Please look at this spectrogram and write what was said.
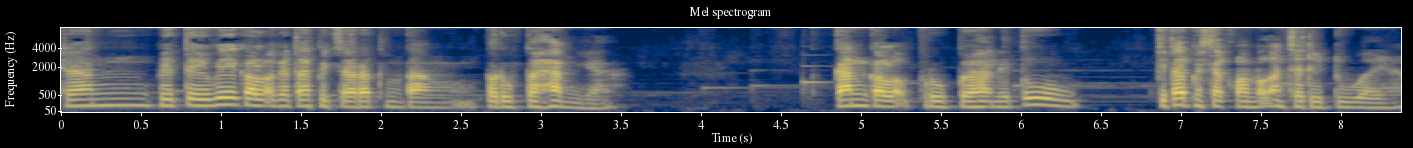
Dan BTW kalau kita bicara tentang perubahan ya, kan kalau perubahan itu kita bisa kelompokkan jadi dua ya.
